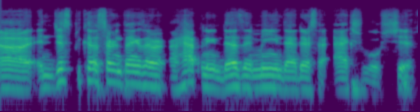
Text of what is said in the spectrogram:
Uh, and just because certain things are, are happening doesn't mean that there's an actual shift.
